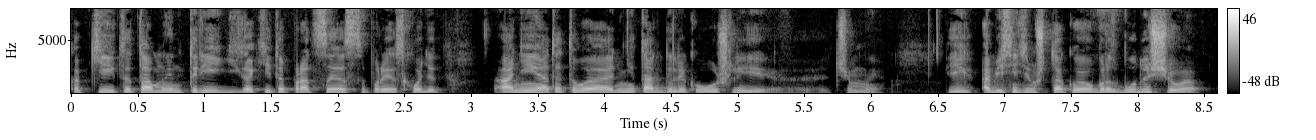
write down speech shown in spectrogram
какие-то там интриги, какие-то процессы происходят. Они от этого не так далеко ушли, э, чем мы. И объяснить им, что такое образ будущего –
